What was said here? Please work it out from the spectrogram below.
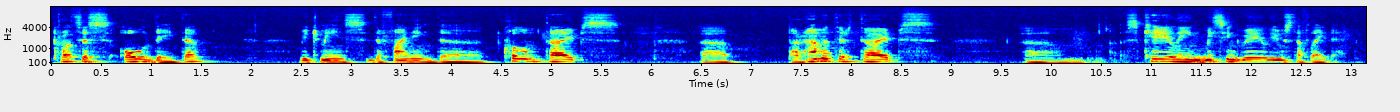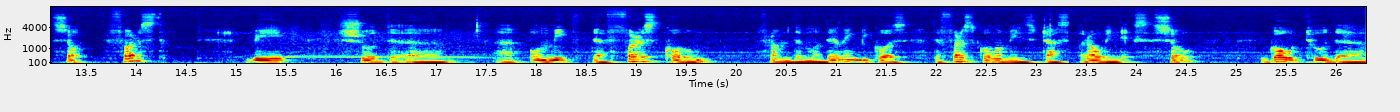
process all data which means defining the column types, uh, parameter types, um, scaling, missing value, stuff like that. So first we should uh, uh, omit the first column from the modeling because the first column is just row index. So go to the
